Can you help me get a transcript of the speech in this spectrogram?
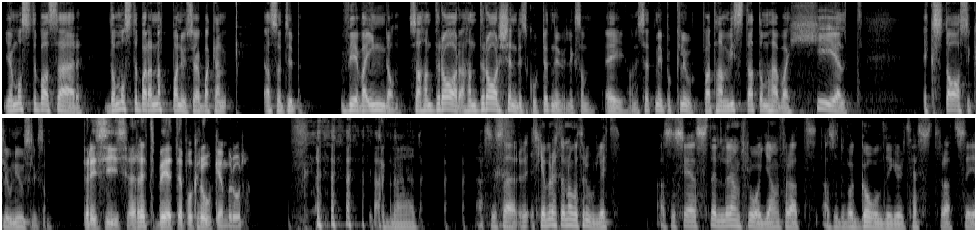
Jag måste bara så här. De måste bara nappa nu så jag bara kan alltså typ veva in dem. Så han drar, han drar kändiskortet nu liksom. Ey, har ni sett mig på Clue? För att han visste att de här var helt extas i Clue News liksom. Precis, rätt bete på kroken bror. Med. Alltså så här, ska jag berätta något roligt? Alltså så jag ställde den frågan för att alltså det var golddigger test för att se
